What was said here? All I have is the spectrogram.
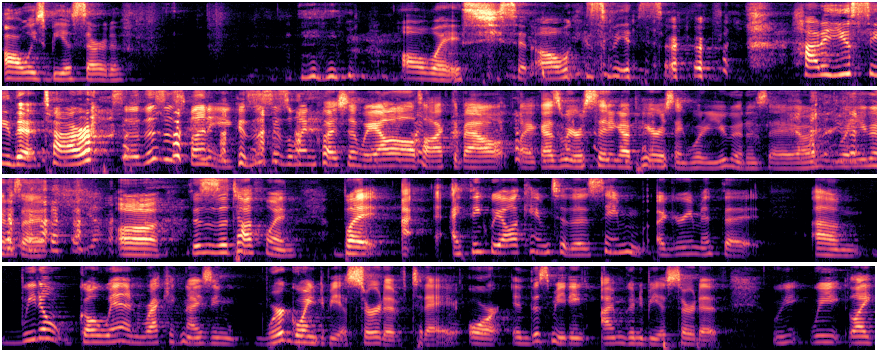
always be assertive. always. She said, always be assertive. How do you see that, Tyra? So this is funny because this is one question we all talked about, like as we were sitting up here saying, "What are you going to say? What are you going to say?" Uh, this is a tough one, but I, I think we all came to the same agreement that um, we don't go in recognizing we're going to be assertive today, or in this meeting, I'm going to be assertive. We, we like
